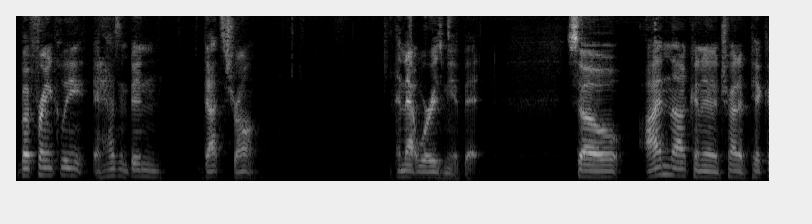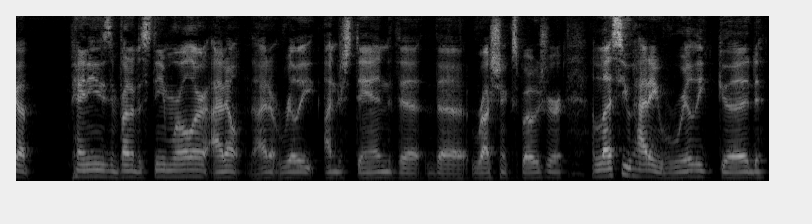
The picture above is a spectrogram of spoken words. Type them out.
but frankly, it hasn't been that strong. And that worries me a bit. So I'm not going to try to pick up pennies in front of a steamroller. I don't I don't really understand the the Russian exposure unless you had a really good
